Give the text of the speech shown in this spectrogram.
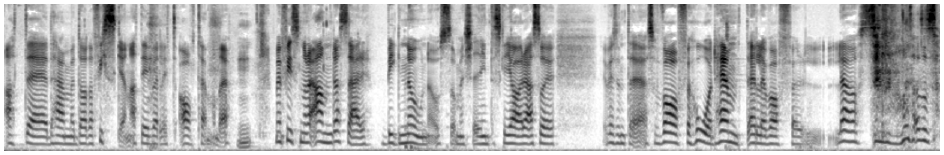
att eh, det här med döda fisken, att det är väldigt avtändande. Mm. Men finns det några andra så här big no-nos som en tjej inte ska göra? Alltså, jag vet inte, alltså var för hårdhänt eller var för lös. alltså, så,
